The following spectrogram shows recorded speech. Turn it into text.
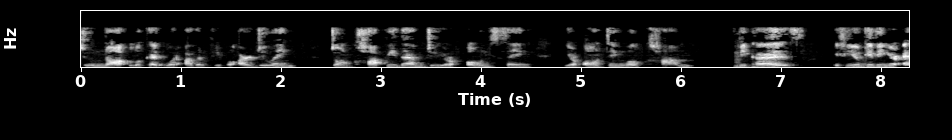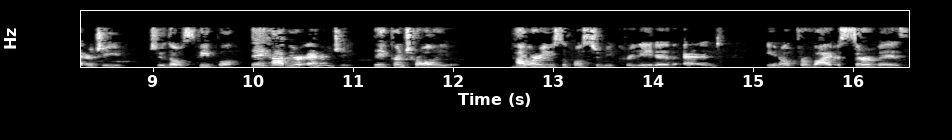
do not look at what other people are doing. Don't copy them. Do your own thing. Your own thing will come Mhm. because if you're giving your energy to those people, they have your energy. They control you. How Yeah. are you supposed to be creative and, you know, provide a service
